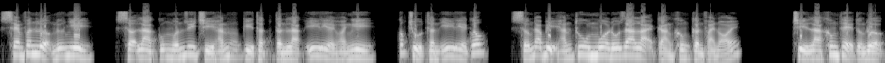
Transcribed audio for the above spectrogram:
xem phân lượng nữ nhi, sợ là cũng muốn duy trì hắn kỳ thật tần lạc y hề hoài nghi, cốc chủ thần y hề cốc, sớm đã bị hắn thu mua đô ra lại càng không cần phải nói. Chỉ là không thể tưởng được,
